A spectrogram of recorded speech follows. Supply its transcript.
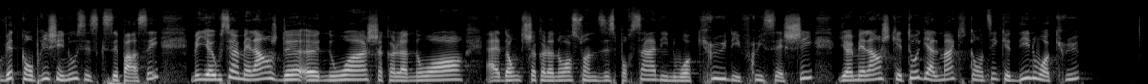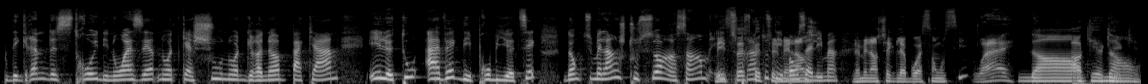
vite compris chez nous, c'est ce qui s'est passé. Mais il y a aussi un mélange de euh, noix, chocolat noir, euh, donc du chocolat noir 70% des noix crues, des fruits séchés. Il y a un mélange keto également qui contient que des noix crues, des graines de citrouille, des noisettes, noix de cachou, noix de grenoble, pacane, et le tout avec des probiotiques. Donc, tu mélanges tout ça ensemble et ça, tu prends tous tu tes le bons aliments. Le mélange avec de la boisson aussi? Ouais. Non, Ok, ok, non, ok.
